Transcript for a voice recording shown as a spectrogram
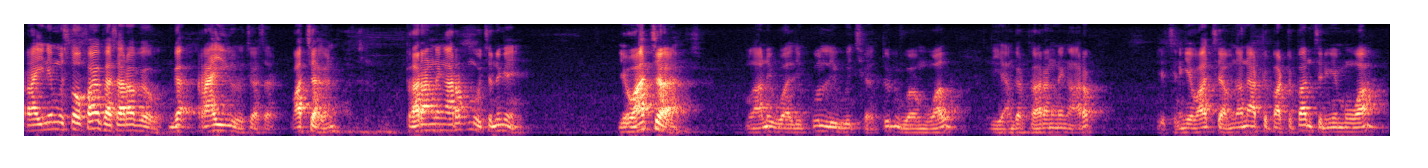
Rai ini Mustafa bahasa Arab ya? Enggak, rai loh jasa. Wajah kan? Barang yang Arabmu jenenge. Ya wajah. Mulane walikul liwijatun wa mual dianggap barang yang Arab ya jenenge wajah. Mulane adep-adepan jenenge muwa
